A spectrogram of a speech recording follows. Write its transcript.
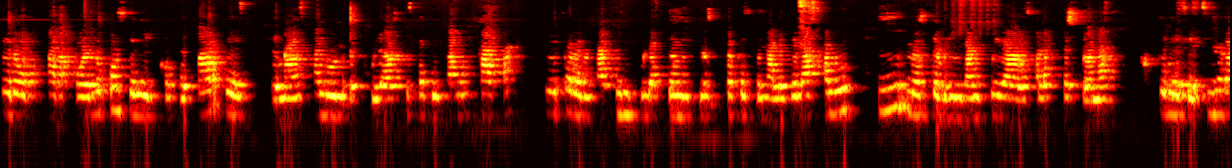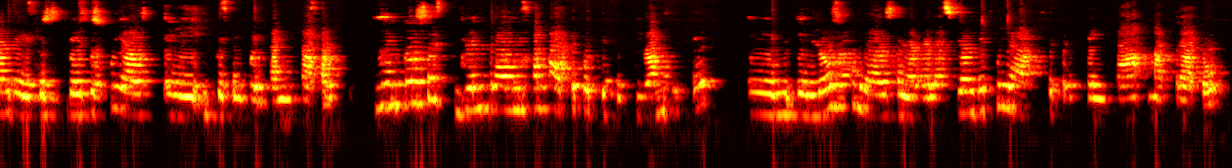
Pero para poderlo conseguir como parte de sistema de salud, los cuidados que se brindan en casa, que haber una vinculación entre los profesionales de la salud y los que brindan cuidados a las personas que necesitan de esos, de esos cuidados eh, y que se encuentran en casa. Y entonces yo he entrado en esta parte porque efectivamente en, en los cuidados, en la relación de cuidados se presenta maltrato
